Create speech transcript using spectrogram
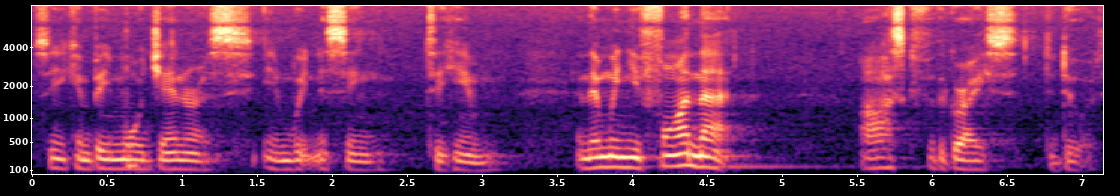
so you can be more generous in witnessing to Him? And then when you find that, ask for the grace to do it.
